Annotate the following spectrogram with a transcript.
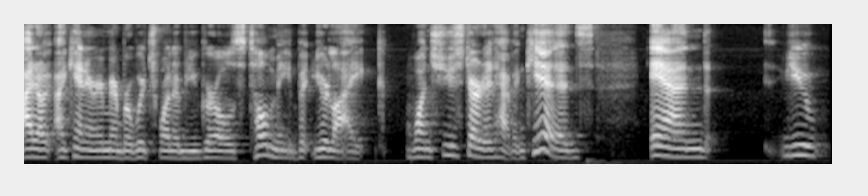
I don't I can't even remember which one of you girls told me, but you're like once you started having kids and you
